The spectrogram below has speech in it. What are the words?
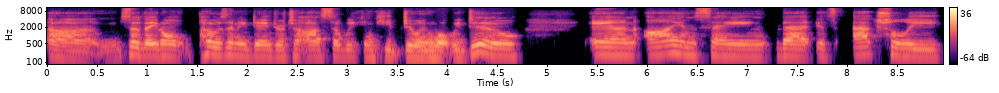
um, so they don't pose any danger to us so we can keep doing what we do. And I am saying that it's actually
